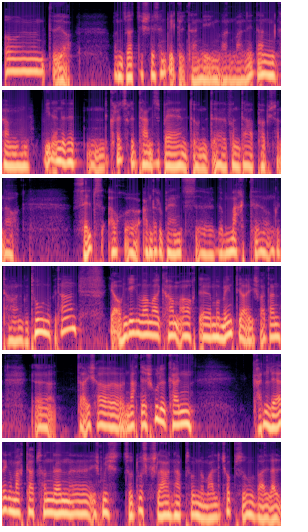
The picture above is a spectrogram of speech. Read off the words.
Und ja, und so hat sich das entwickelt dann irgendwann mal. Ne? Dann kam wieder eine, eine größere Tanzband und äh, von da habe ich dann auch selbst auch äh, andere Bands äh, gemacht äh, und getan, getun und getan. Ja, und irgendwann mal kam auch der Moment, ja, ich war dann, äh, da ich äh, nach der Schule keinen keine Lehre gemacht habe, sondern äh, ich mich so durchgeschlagen habe, so normale Jobs, so, weil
